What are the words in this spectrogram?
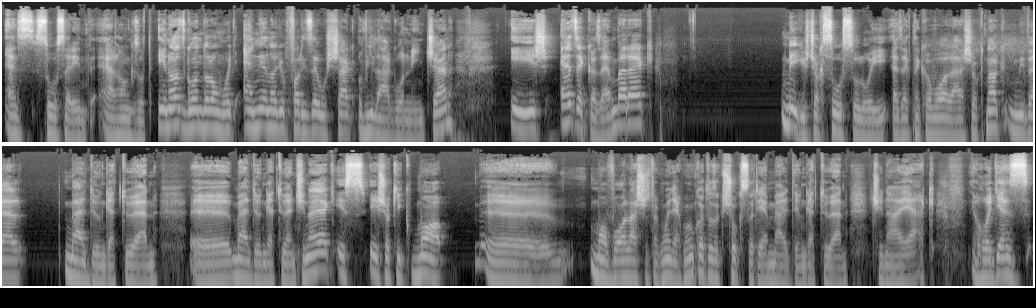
ez szó szerint elhangzott. Én azt gondolom, hogy ennél nagyobb farizeusság a világon nincsen, és ezek az emberek mégiscsak szószólói ezeknek a vallásoknak, mivel meldöngetően, meldöngetően csinálják, és, és akik ma ma vallásosnak mondják magukat, azok sokszor ilyen meldöngetően csinálják. Hogy ez,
